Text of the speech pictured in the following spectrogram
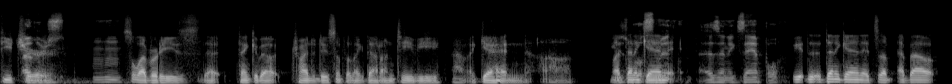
future Others. hmm celebrities that think about trying to do something like that on TV. Um, again, uh, But then Will again- Smith as an example. then again, it's about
